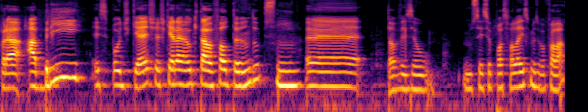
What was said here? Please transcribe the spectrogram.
pra abrir esse podcast, acho que era o que tava faltando. Sim. É, talvez eu. Não sei se eu posso falar isso, mas eu vou falar.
